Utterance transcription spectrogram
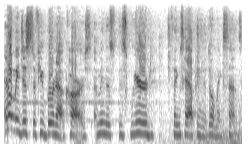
I don't mean just a few burnout cars. I mean this, this weird things happening that don't make sense.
